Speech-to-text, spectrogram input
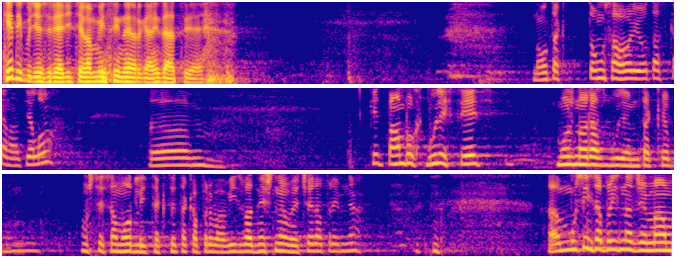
kedy budeš riaditeľom misijnej organizácie? No tak tomu sa hovorí otázka na telo. Um, keď pán Boh bude chcieť, možno raz budem, tak eh, môžete sa modliť, tak to je taká prvá výzva dnešného večera pre mňa. A musím sa priznať, že mám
